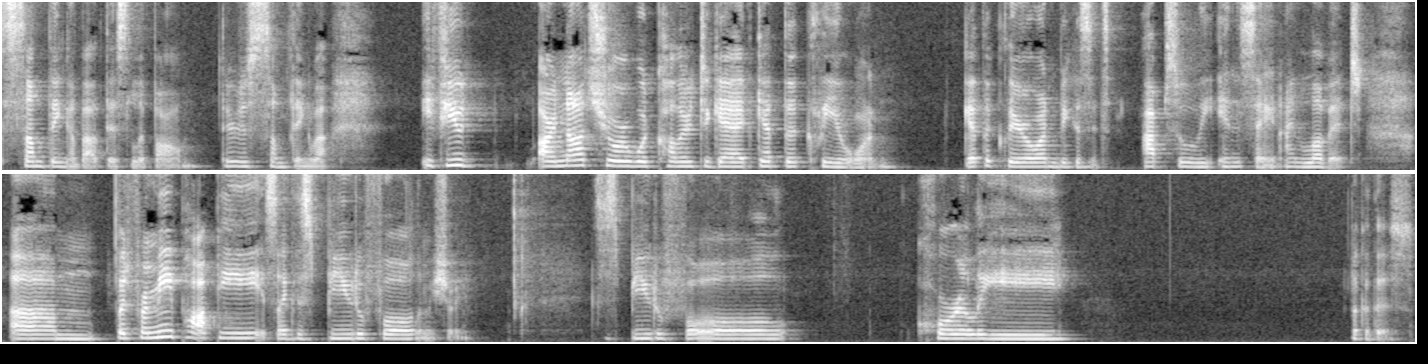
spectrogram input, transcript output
something about this lip balm. There's just something about, if you are not sure what color to get, get the clear one. Get the clear one because it's absolutely insane. I love it. Um, but for me, Poppy, it's like this beautiful, let me show you. It's this beautiful, corally, Look at this.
